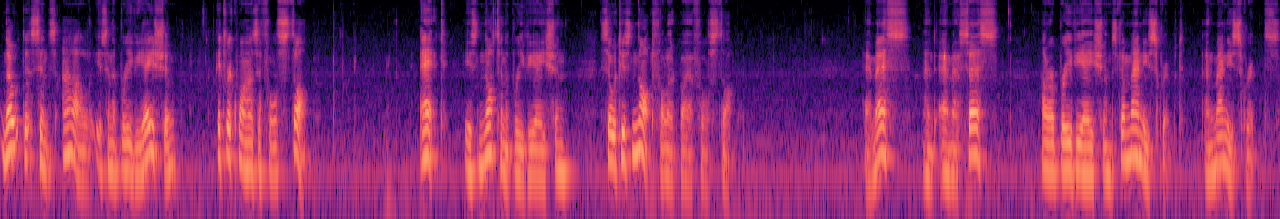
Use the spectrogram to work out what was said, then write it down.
Note that since al is an abbreviation, it requires a full stop. Et is not an abbreviation, so it is not followed by a full stop. MS and MSS are abbreviations for manuscript and manuscripts.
